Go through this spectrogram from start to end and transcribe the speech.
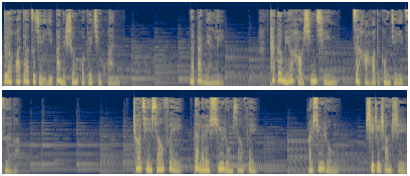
都要花掉自己的一半的生活费去还。那半年里，他都没有好心情再好好的逛街一次了。超前消费带来了虚荣消费，而虚荣，实质上是。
